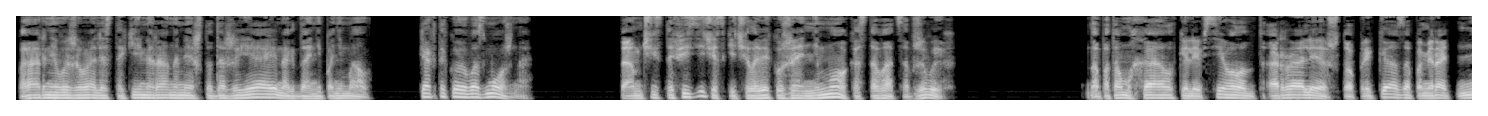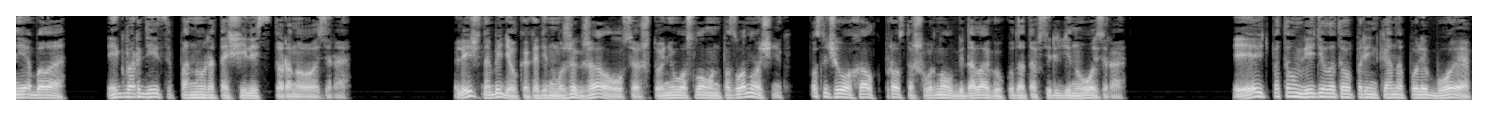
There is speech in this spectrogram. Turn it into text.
Парни выживали с такими ранами, что даже я иногда не понимал, как такое возможно. Там чисто физически человек уже не мог оставаться в живых. Но потом Халк или Всеволод орали, что приказа помирать не было, и гвардейцы понуро тащились в сторону озера. Лично видел, как один мужик жаловался, что у него сломан позвоночник, после чего Халк просто швырнул бедолагу куда-то в середину озера. Я ведь потом видел этого паренька на поле боя,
